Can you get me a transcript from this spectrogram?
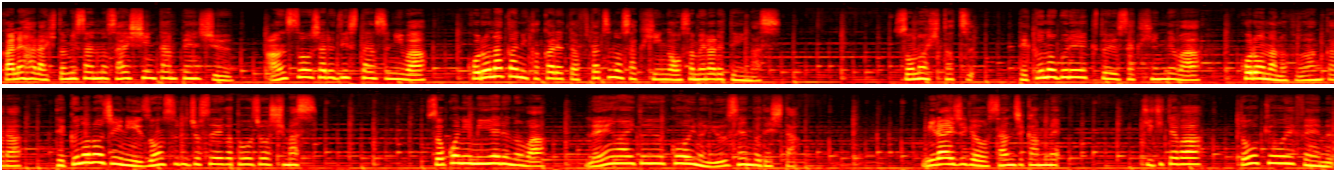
金原ひとみさんの最新短編集「アンソーシャルディスタンス」にはコロナ禍に書かれた2つの作品が収められています。その一つ「テクノブレイク」という作品ではコロナの不安からテクノロジーに依存する女性が登場します。そこに見えるのは恋愛という行為の優先度でした。未来授業3時間目。聞き手は東京 FM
